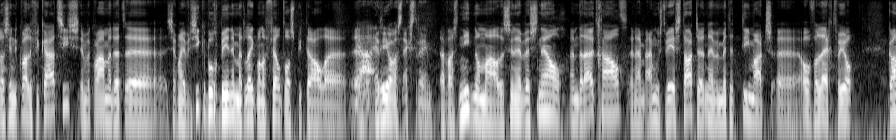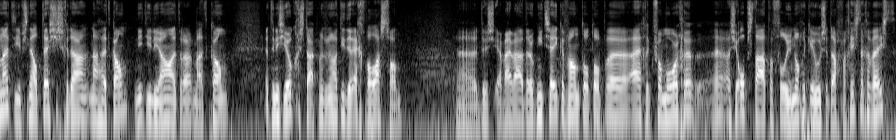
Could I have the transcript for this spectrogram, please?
Het was in de kwalificaties en we kwamen dat, eh, zeg maar even de ziekenboeg binnen. Maar het leek wel een veldhospitaal. eh, eh, ja, in Rio was het extreem. dat was niet normaal. Dus toen hebben we snel hem eruit gehaald. En hij, hij moest weer starten. Dan hebben we met de teamarts overlegd. Van joh, kan het? Die heeft snel testjes gedaan. Nou, het kan. Niet ideaal uiteraard, maar het kan. En toen is hij ook gestart. Maar toen had hij er echt wel last van. Eh, dus ja, wij waren er ook niet zeker van tot op eh, eigenlijk vanmorgen. Eh, als je opstaat, dan voel je nog een keer hoe is de dag van gisteren geweest.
